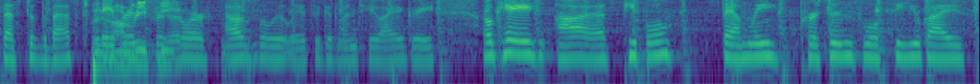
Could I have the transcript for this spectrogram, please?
best of the best Put it on favorites for sure. Absolutely, it's a good one too. I agree. Okay, uh, people, family, persons, we'll see you guys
